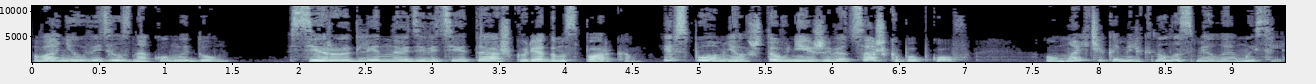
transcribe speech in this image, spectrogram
Ваня увидел знакомый дом. Серую длинную девятиэтажку рядом с парком и вспомнил, что в ней живет Сашка Пупков. У мальчика мелькнула смелая мысль.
